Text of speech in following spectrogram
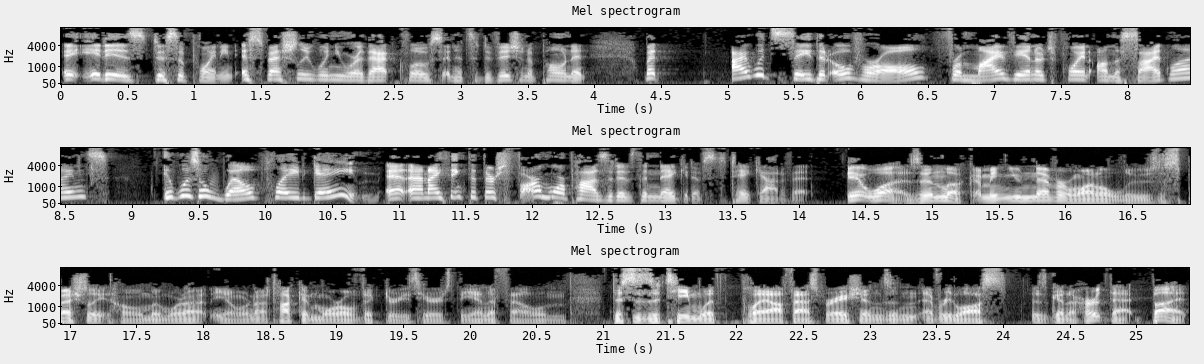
it, it is disappointing, especially when you are that close and it's a division opponent. But I would say that overall, from my vantage point on the sidelines, it was a well played game. And, and I think that there's far more positives than negatives to take out of it. It was, and look, I mean, you never want to lose, especially at home. And we're not, you know, we're not talking moral victories here. It's the NFL, and this is a team with playoff aspirations, and every loss is going to hurt that. But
